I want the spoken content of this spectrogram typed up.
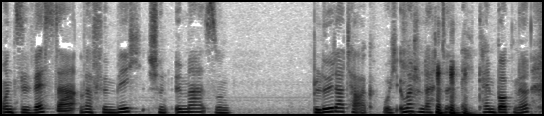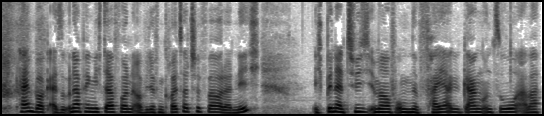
Und Silvester war für mich schon immer so ein blöder Tag, wo ich immer schon dachte, ey, kein Bock, ne? Kein Bock. Also unabhängig davon, ob ich auf dem Kreuzfahrtschiff war oder nicht ich bin natürlich immer auf irgendeine Feier gegangen und so, aber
